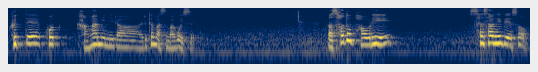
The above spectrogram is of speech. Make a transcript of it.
그때 곧 강함이니라 이렇게 말씀하고 있어요. 자, 사도 바울이 세상에 대해서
